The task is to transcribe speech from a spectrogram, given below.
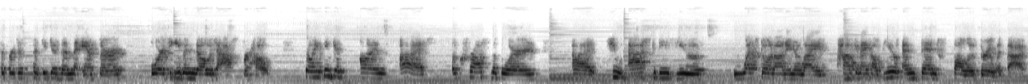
the participant to give them the answer or to even know to ask for help. So I think it's on us across the board uh, to ask these youth what's going on in your life, how can I help you, and then follow through with that.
